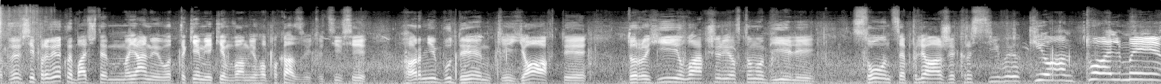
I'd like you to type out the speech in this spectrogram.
От ви всі привикли бачите Майамі от таким, яким вам його показують. Оці всі гарні будинки, яхти, дорогі лакшері автомобілі, сонце, пляжі, красивий океан, пальми.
